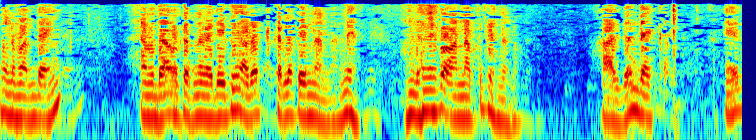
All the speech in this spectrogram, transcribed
ඔන්න මම දැන් හැමදාම කරන වැඩේ තුන අදත් කරලා පෙන්නන්නම් නේද? මම දැන් මේක වන්න අපිට පෙන්නනවා. හරි දැන් දැක්කා. නේද?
